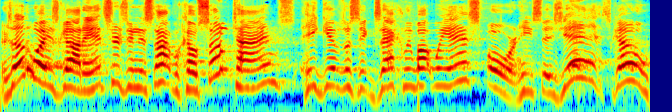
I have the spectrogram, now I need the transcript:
There's other ways God answers, and it's not because sometimes He gives us exactly what we ask for. And He says, Yes, go.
